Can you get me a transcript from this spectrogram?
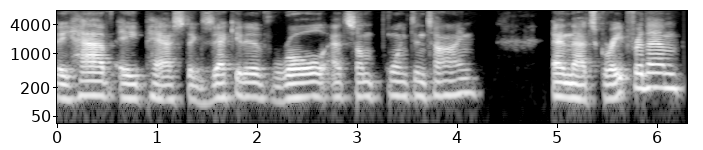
They have a past executive role at some point in time and that's great for them.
